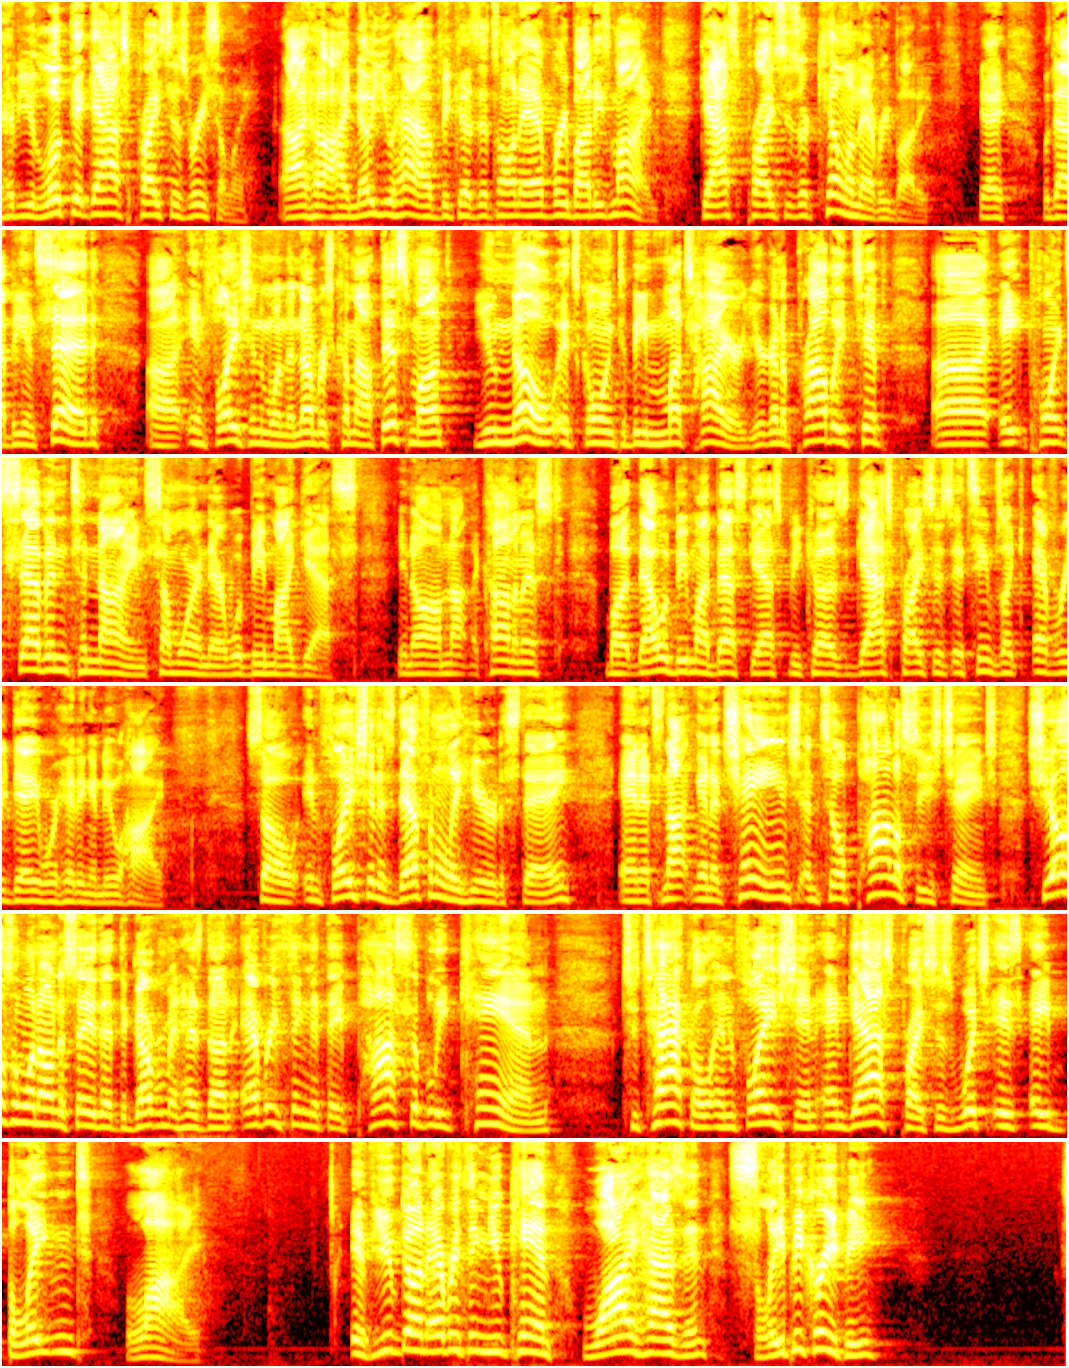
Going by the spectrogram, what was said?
Have you looked at gas prices recently? I I know you have because it's on everybody's mind. Gas prices are killing everybody. Okay. With that being said. Uh, inflation, when the numbers come out this month, you know it's going to be much higher. You're going to probably tip uh, 8.7 to 9, somewhere in there, would be my guess. You know, I'm not an economist, but that would be my best guess because gas prices, it seems like every day we're hitting a new high. So inflation is definitely here to stay, and it's not going to change until policies change. She also went on to say that the government has done everything that they possibly can to tackle inflation and gas prices, which is a blatant lie. If you've done everything you can, why hasn't Sleepy Creepy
